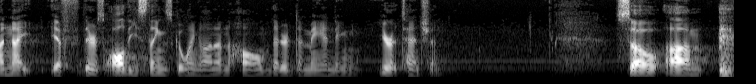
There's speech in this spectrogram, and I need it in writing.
a night if there's all these things going on in the home that are demanding your attention. So, um,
